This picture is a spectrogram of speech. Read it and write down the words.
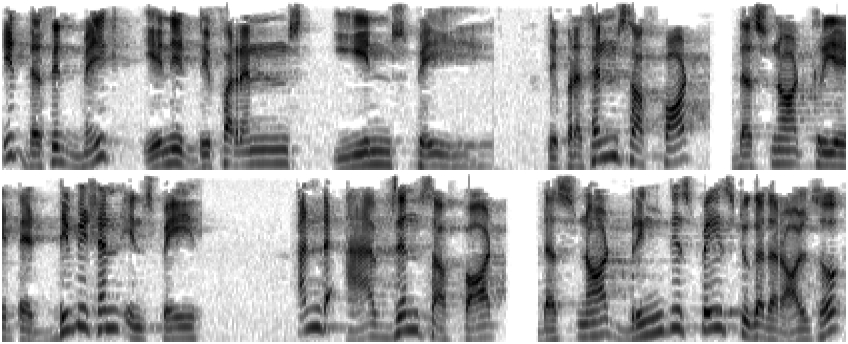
It doesn't make any difference in space. The presence of pot does not create a division in space and absence of pot does not bring the space together also.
